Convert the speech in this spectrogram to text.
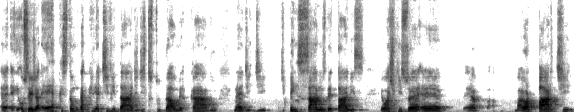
É, é, ou seja, é a questão da criatividade, de estudar o mercado, né, de, de, de, pensar nos detalhes. Eu acho que isso é, é, é a maior parte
